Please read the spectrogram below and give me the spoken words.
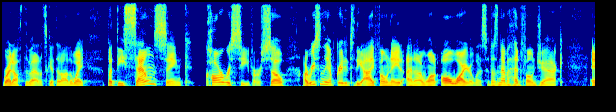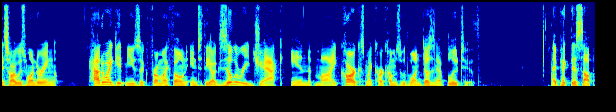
right off the bat, let's get that out of the way. But the SoundSync car receiver. So I recently upgraded to the iPhone 8 and I want all wireless. It doesn't have a headphone jack. And so I was wondering, how do I get music from my phone into the auxiliary jack in my car? Because my car comes with one, doesn't have Bluetooth. I picked this up.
